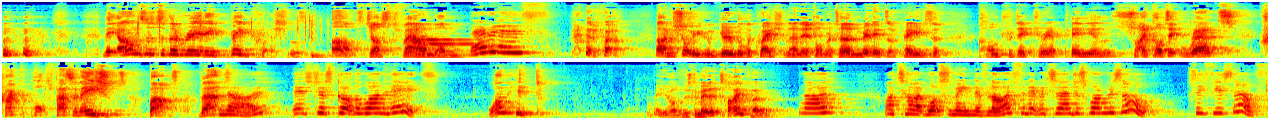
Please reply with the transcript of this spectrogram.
it? The answers to the really big questions aren't just found on. There it is. well, I'm sure you can Google the question and it'll return millions of pages of contradictory opinions, psychotic rants, crackpot fascinations. But that. No, it's just got the one hit. One hit? You obviously made a typo. No, I typed what's the meaning of life and it returned just one result. See for yourself.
